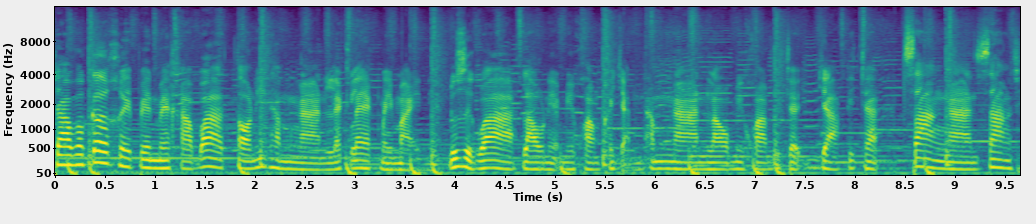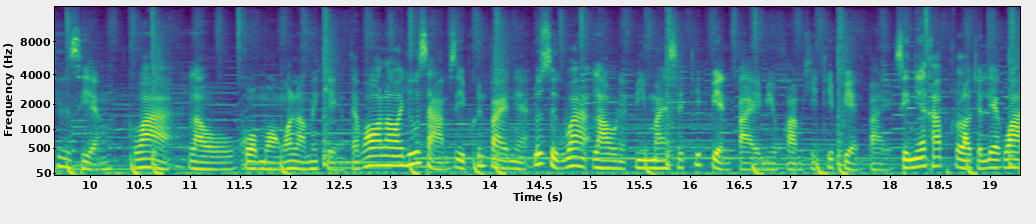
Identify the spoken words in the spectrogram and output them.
ชาววอเกอร์เคยเป็นไหมครับว่าตอนที่ทำงานแรก ๆ ใหม่ๆเนี่ยรู้สึกว่าเราเนี่ยมีความขยันทำงาน เรามีความที่จะอยากที่จะสร้างงานสร้างชื่อเสียงเพราะว่าเรากลัวมองว่าเราไม่เก่ง แต่พอเราอายุ 30 ขึ้นไปเนี่ยรู้สึกว่าเราเนี่ยมี mindset ที่เปลี่ยนไป มีความคิดที่เปลี่ยนไป สิ่งนี้ครับเราจะเรียกว่า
